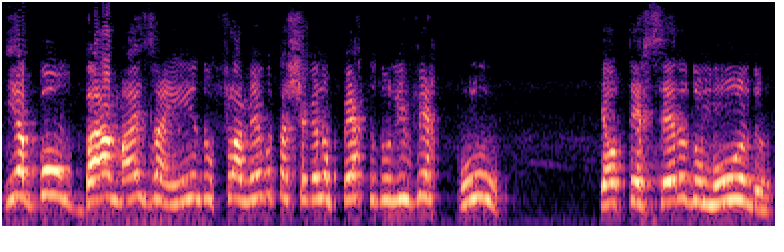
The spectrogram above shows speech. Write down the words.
Ia bombar mais ainda. O Flamengo está chegando perto do Liverpool, que é o terceiro do mundo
